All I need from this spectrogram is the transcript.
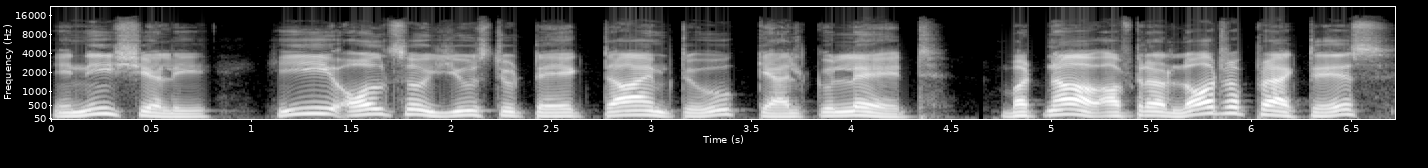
initially he also used to take time to calculate. But now, after a lot of practice,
